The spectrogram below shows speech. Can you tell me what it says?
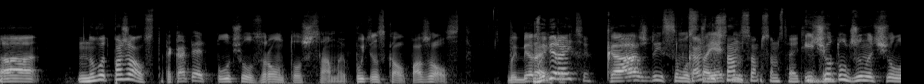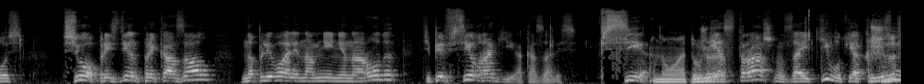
А, ну вот, пожалуйста. Так опять получилось ровно то же самое. Путин сказал, пожалуйста, выбирайте. Выбирайте. Каждый самостоятельно. Каждый сам, сам самостоятельно. И что тут же началось? Все, президент приказал, наплевали на мнение народа, теперь все враги оказались. Все. Ну, это уже... Мне страшно зайти, вот я клянусь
